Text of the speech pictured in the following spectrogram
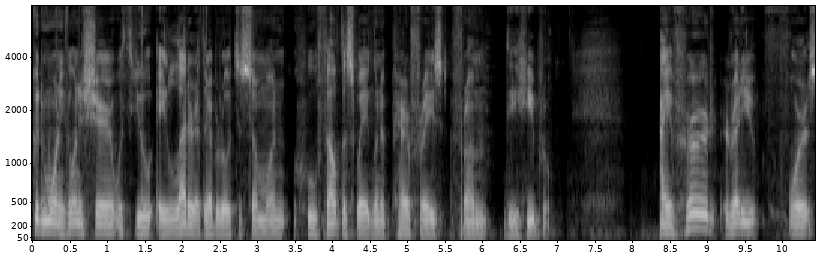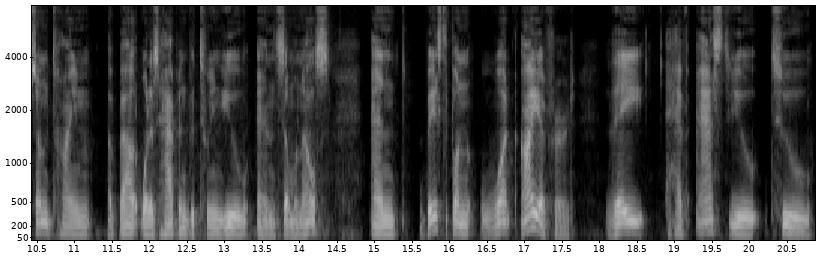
Good morning. I want to share with you a letter that the Rebbe wrote to someone who felt this way. I'm going to paraphrase from the Hebrew. I have heard already for some time about what has happened between you and someone else, and based upon what I have heard, they have asked you to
